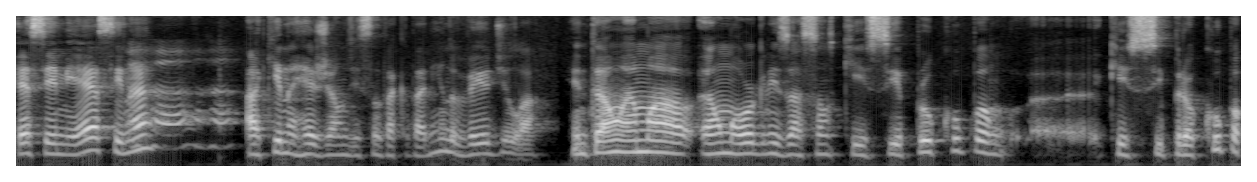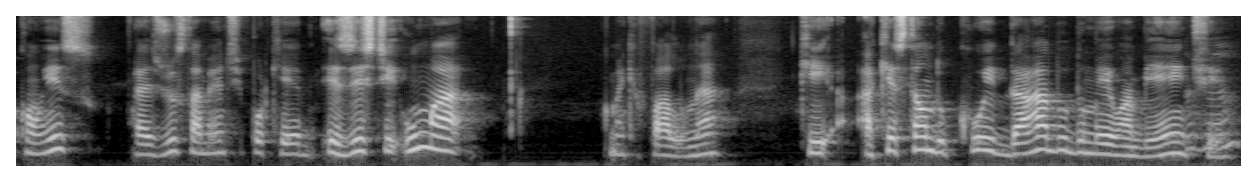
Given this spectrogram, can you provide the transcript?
SMS, né? Aqui na região de Santa Catarina veio de lá. Então é uma é uma organização que se preocupa eh, que se preocupa com isso é justamente porque existe uma como é que eu falo, né? Que a questão do cuidado do meio ambiente Uhum.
